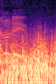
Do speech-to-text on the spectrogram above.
Adelie.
